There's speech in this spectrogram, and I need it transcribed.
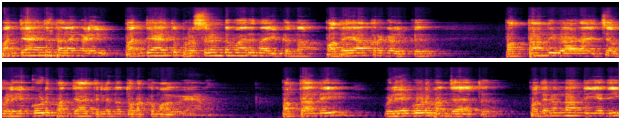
പഞ്ചായത്ത് തലങ്ങളിൽ പഞ്ചായത്ത് പ്രസിഡന്റുമാർ നയിക്കുന്ന പദയാത്രകൾക്ക് പത്താം തീയതി വ്യാഴാഴ്ച വെളിയങ്കോട് പഞ്ചായത്തിൽ നിന്ന് തുടക്കമാകുകയാണ്. പത്താം തീയതി വെളിയങ്കോട് പഞ്ചായത്ത് പതിനൊന്നാം തീയതി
